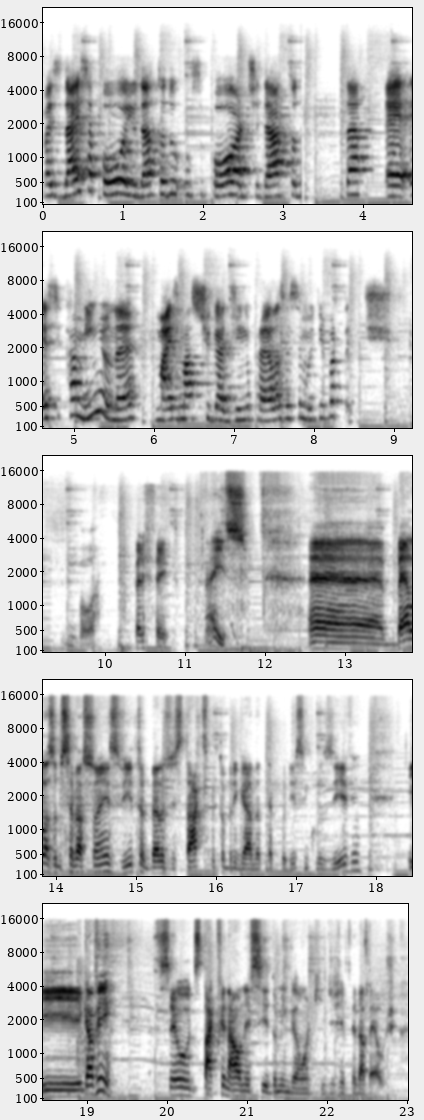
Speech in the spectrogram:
Mas dar esse apoio, dar todo o suporte, dar todo é, esse caminho, né, mais mastigadinho para elas vai ser muito importante. Boa, perfeito. É isso. É, belas observações, Vitor, belos destaques, muito obrigado até por isso, inclusive. E Gavi, seu destaque final nesse domingão aqui de GP da Bélgica.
